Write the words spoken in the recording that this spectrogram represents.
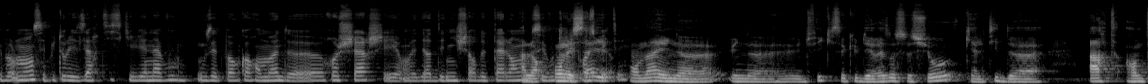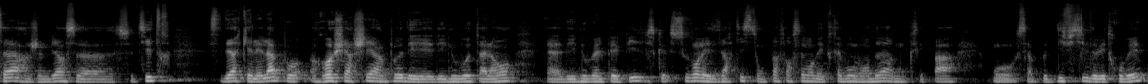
Et pour le moment, c'est plutôt les artistes qui viennent à vous. Vous n'êtes pas encore en mode euh, recherche et on va dire dénicheur de talent. Alors, vous on essaye. On a une, une, une fille qui s'occupe des réseaux sociaux, qui a le titre de Art Hunter. J'aime bien ce, ce titre. C'est-à-dire qu'elle est là pour rechercher un peu des, des nouveaux talents, euh, des nouvelles pépites, parce que souvent les artistes sont pas forcément des très bons vendeurs, donc c'est pas, c'est un peu difficile de les trouver.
